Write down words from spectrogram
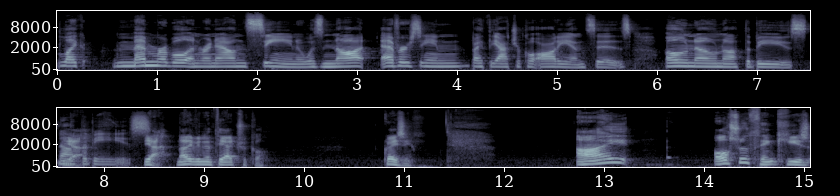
like memorable and renowned scene was not ever seen by theatrical audiences. Oh no, not the bees, not Yeah. the bees. Yeah, not even in theatrical. Crazy. I also think he's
